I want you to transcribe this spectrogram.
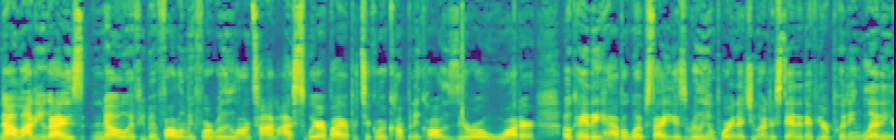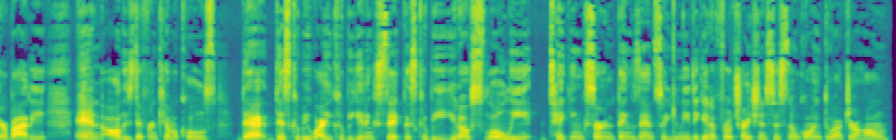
Now, a lot of you guys know if you've been following me for a really long time, I swear by a particular company called Zero Water. Okay, they have a website. It's really important that you understand it. If you're putting lead in your body and all these different chemicals, that this could be why you could be getting sick. This could be, you know, slowly taking certain things in. So you need to get a filtration system going throughout your home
